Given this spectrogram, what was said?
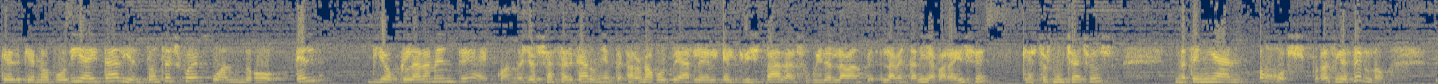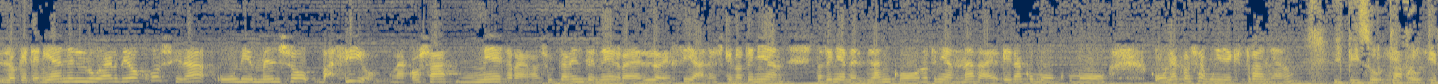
que, no podía y tal, y entonces fue cuando él vio claramente, cuando ellos se acercaron y empezaron a golpearle el, cristal al subir en la ventanilla para irse, que estos muchachos no tenían ojos, por así decirlo. Lo que tenían en lugar de ojos era un inmenso vacío, una cosa negra, absolutamente negra. Él lo decía, ¿no? es que no tenían, no tenían el blanco, no tenían nada. Era como, como, como una cosa muy extraña, ¿no? ¿Y qué hizo, qué hizo, qué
